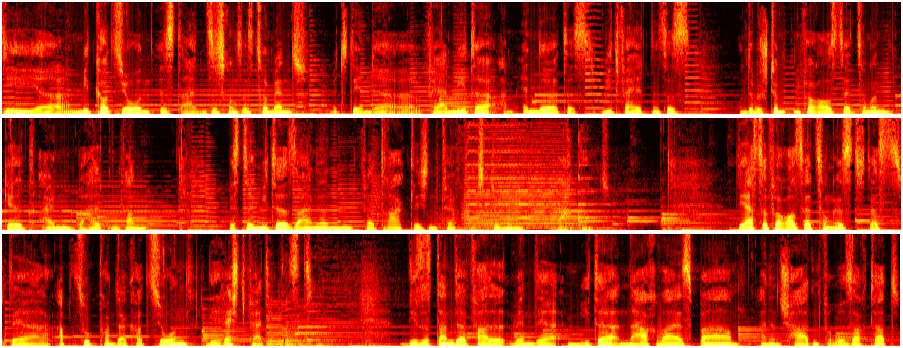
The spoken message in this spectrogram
Die äh, Mietkaution ist ein Sicherungsinstrument, mit dem der äh, Vermieter am Ende des Mietverhältnisses unter bestimmten Voraussetzungen Geld einbehalten kann bis der Mieter seinen vertraglichen Verpflichtungen nachkommt. Die erste Voraussetzung ist, dass der Abzug von der Kaution gerechtfertigt ist. Dies ist dann der Fall, wenn der Mieter nachweisbar einen Schaden verursacht hat,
